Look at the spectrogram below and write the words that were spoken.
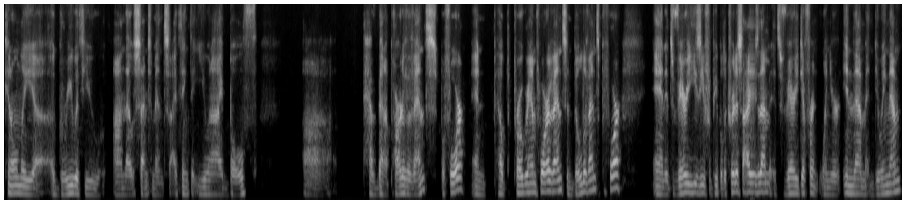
can only uh, agree with you on those sentiments. I think that you and I both uh, have been a part of events before and helped program for events and build events before. And it's very easy for people to criticize them. It's very different when you're in them and doing them.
